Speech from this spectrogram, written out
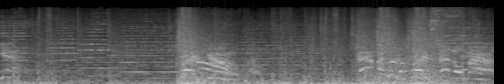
Yes! Thank you! It! Great gentleman!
